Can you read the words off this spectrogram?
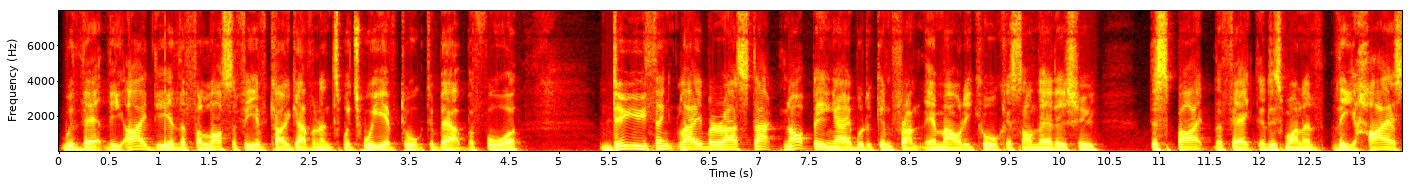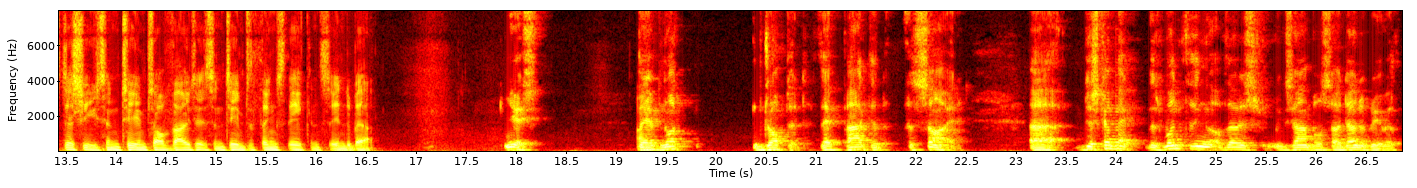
with that, the idea, the philosophy of co governance, which we have talked about before. Do you think Labour are stuck not being able to confront their Māori caucus on that issue? Despite the fact that it is one of the highest issues in terms of voters, in terms of things they're concerned about? Yes. They have not dropped it, they've parked it aside. Uh, just come back. There's one thing of those examples I don't agree with.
